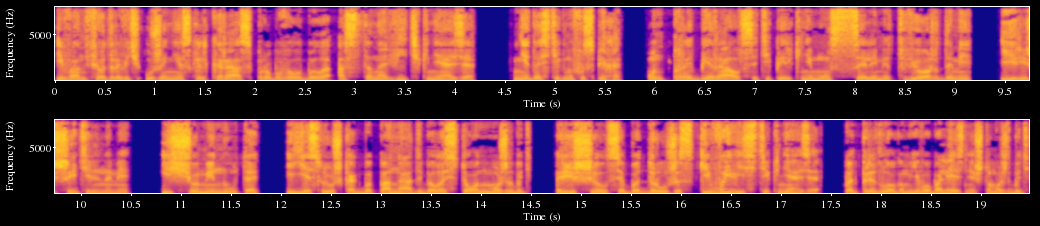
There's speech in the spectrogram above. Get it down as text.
Иван Федорович уже несколько раз пробовал было остановить князя. Не достигнув успеха, он пробирался теперь к нему с целями твердыми и решительными. Еще минута, и если уж как бы понадобилось, то он, может быть, решился бы дружески вывести князя под предлогом его болезни, что, может быть,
